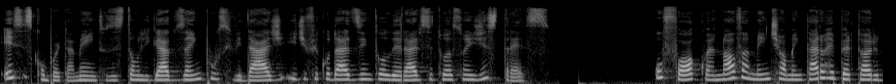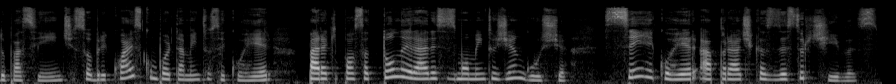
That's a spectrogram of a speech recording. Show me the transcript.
Esses comportamentos estão ligados à impulsividade e dificuldades em tolerar situações de estresse. O foco é novamente aumentar o repertório do paciente sobre quais comportamentos recorrer para que possa tolerar esses momentos de angústia, sem recorrer a práticas destrutivas.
